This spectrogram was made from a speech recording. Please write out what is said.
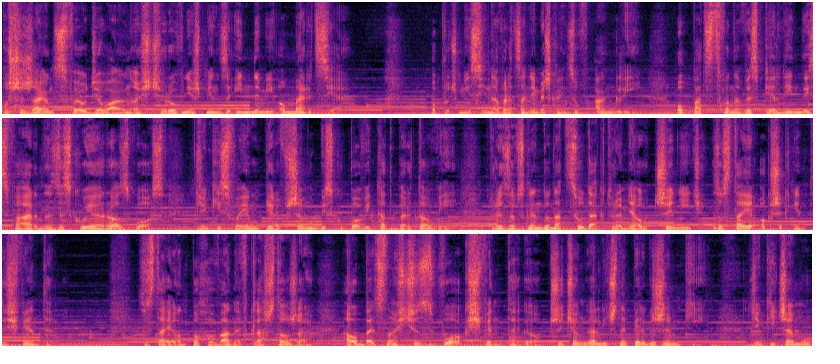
poszerzając swoją działalność również między innymi o Mercję. Oprócz misji nawracania mieszkańców Anglii, opactwo na wyspie Lindisfarne zyskuje rozgłos dzięki swojemu pierwszemu biskupowi Cadbertowi, który ze względu na cuda, które miał czynić, zostaje okrzyknięty świętym. Zostaje on pochowany w klasztorze, a obecność zwłok świętego przyciąga liczne pielgrzymki, dzięki czemu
